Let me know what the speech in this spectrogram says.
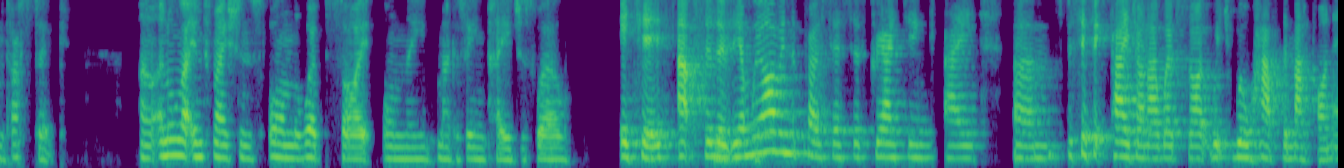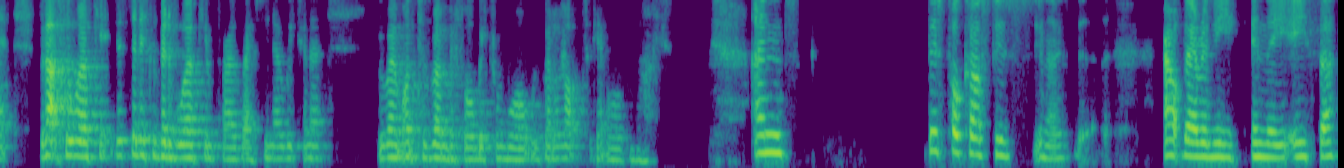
Fantastic. Uh, and all that information's on the website, on the magazine page as well. It is absolutely, and we are in the process of creating a um, specific page on our website which will have the map on it. But that's a work, just a little bit of work in progress. You know, we can, uh, we won't want to run before we can walk. We've got a lot to get organised. And this podcast is, you know, out there in the in the ether.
